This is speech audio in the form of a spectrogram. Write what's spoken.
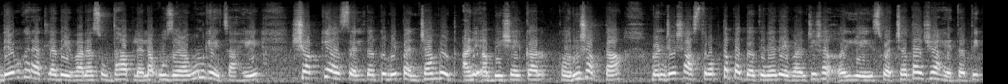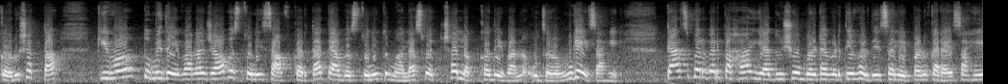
देवघरातल्या देवाला सुद्धा आपल्याला उजळवून घ्यायचं आहे. शक्य असेल तर तुम्ही पंचामृत आणि अभिषेक करू शकता. म्हणजे शास्त्रोक्त पद्धतीने देवांची स्वच्छता जी आहे तर ती करू शकता. किंवा तुम्ही देवांना ज्या वस्तूंनी साफ करता त्या वस्तूंनी तुम्हाला स्वच्छ लख देवांना उजळवून घ्यायचं आहे. त्याचबरोबर पहा या दिवशी उंबरट्यावरती उंबरठ्यावरती हळदीचं लेपन करायचं आहे.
